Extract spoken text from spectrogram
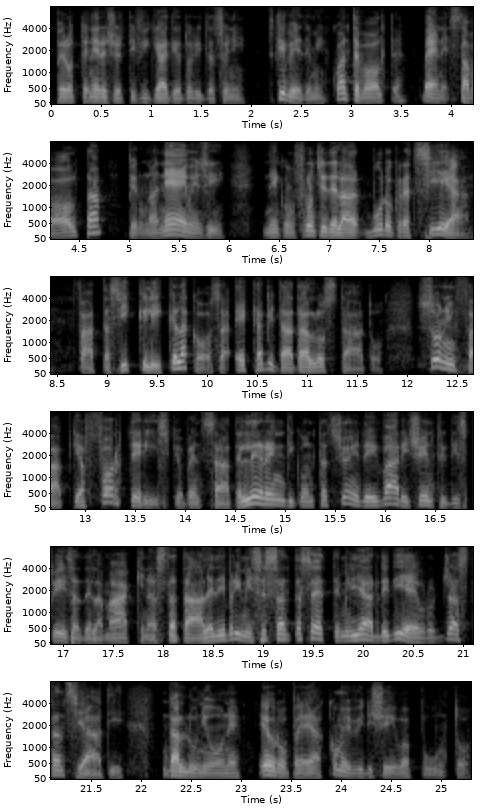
per ottenere certificati e autorizzazioni? Scrivetemi, quante volte? Bene, stavolta per una nemesi nei confronti della burocrazia fatta sì clic, la cosa è capitata allo Stato. Sono infatti a forte rischio, pensate, le rendicontazioni dei vari centri di spesa della macchina statale dei primi 67 miliardi di euro già stanziati dall'Unione Europea, come vi dicevo appunto,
